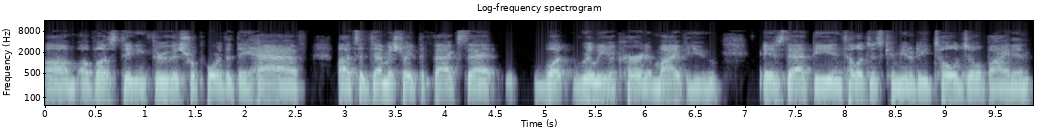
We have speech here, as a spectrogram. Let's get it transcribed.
um, of us digging through this report that they have uh, to demonstrate the facts that what really occurred, in my view, is that the intelligence community told Joe Biden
